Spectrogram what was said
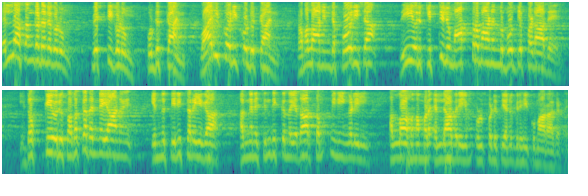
എല്ലാ സംഘടനകളും വ്യക്തികളും കൊടുക്കാൻ വാരിക്കോരി കൊടുക്കാൻ റമദാനിന്റെ പോരിശ ഈ ഒരു കിറ്റിൽ മാത്രമാണെന്ന് ബോധ്യപ്പെടാതെ ഇതൊക്കെ ഒരു സതക്ക തന്നെയാണ് എന്ന് തിരിച്ചറിയുക. അങ്ങനെ ചിന്തിക്കുന്ന യഥാർത്ഥ മിനിങ്ങളിൽ അള്ളാഹു നമ്മളെ എല്ലാവരെയും ഉൾപ്പെടുത്തി അനുഗ്രഹിക്കുമാറാകട്ടെ.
